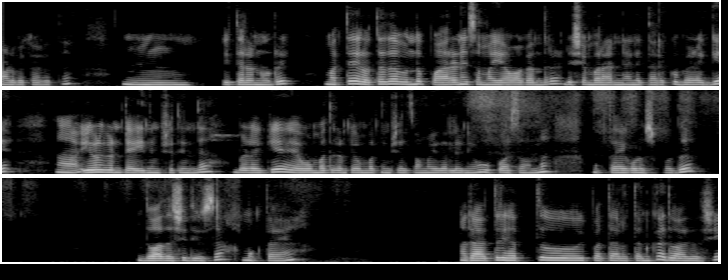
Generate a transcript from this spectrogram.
ಮಾಡಬೇಕಾಗುತ್ತೆ. ಈ ಥರ ನೋಡಿರಿ. ಮತ್ತು ವೃತ್ತದ ಒಂದು ಪಾರಣೆ ಸಮಯ ಯಾವಾಗ ಅಂದ್ರೆ ಡಿಸೆಂಬರ್ ಹನ್ನೆರಡನೇ ತಾರೀಕು ಬೆಳಗ್ಗೆ ಏಳು ಗಂಟೆ ಐದು ನಿಮಿಷದಿಂದ ಬೆಳಗ್ಗೆ ಒಂಬತ್ತು ಗಂಟೆ ಒಂಬತ್ತು ನಿಮಿಷದ ಸಮಯದಲ್ಲಿ ನೀವು ಉಪವಾಸವನ್ನು ಮುಕ್ತಾಯಗೊಳಿಸ್ಬೋದು. ದ್ವಾದಶಿ ದಿವಸ ಮುಕ್ತಾಯ. ರಾತ್ರಿ ಹತ್ತು ಇಪ್ಪತ್ತಾರು ತನಕ ದ್ವಾದಶಿ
